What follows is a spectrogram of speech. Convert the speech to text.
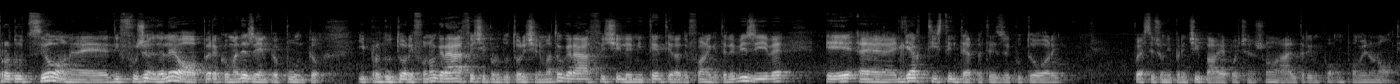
produzione e diffusione delle opere, come ad esempio appunto i produttori fonografici, i produttori cinematografici, le emittenti radiofoniche e televisive e eh, gli artisti, interpreti e esecutori. Questi sono i principali, poi ce ne sono altri un po', un po meno noti.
